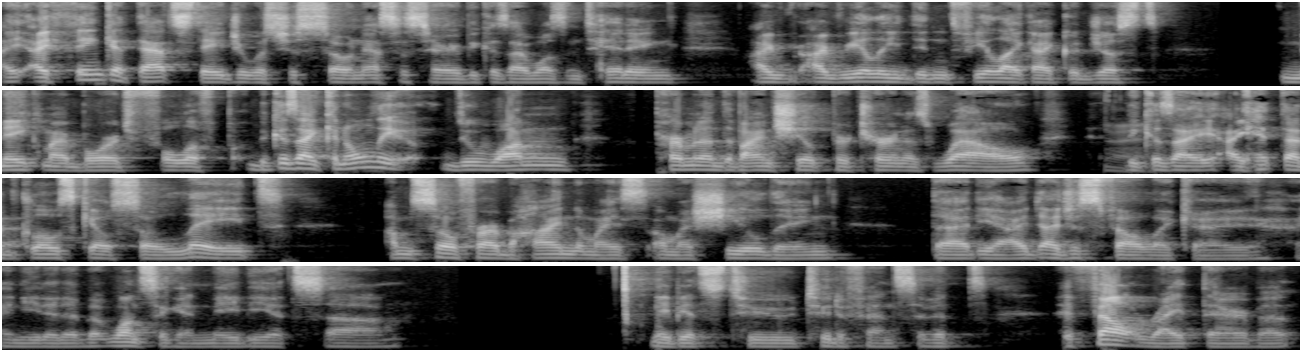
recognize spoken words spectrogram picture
I, I think at that stage it was just so necessary because I wasn't hitting. I I really didn't feel like I could just make my board full of because I can only do one permanent divine shield per turn as well Right. because I, I hit that glow scale so late. I'm so far behind on my on my shielding that yeah, I, I just felt like I I needed it. But once again, maybe it's um, maybe it's too too defensive. It it felt right there, but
